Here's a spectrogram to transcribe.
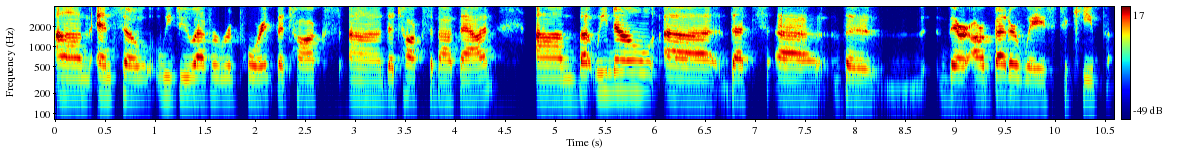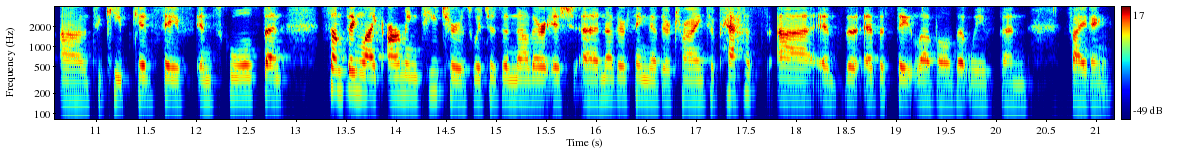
Um, and so we do have a report that talks uh, that talks about that. Um, but we know uh, that uh, the there are better ways to keep uh, to keep kids safe in schools than something like arming teachers, which is another issue, another thing that they're trying to pass uh, at the at the state level that we've been fighting.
